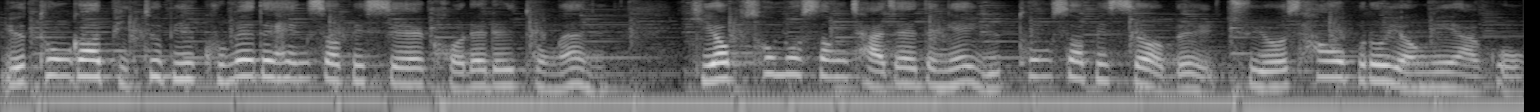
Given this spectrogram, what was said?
유통과 B2B 구매 대행 서비스의 거래를 통한 기업 소모성 자재 등의 유통 서비스업을 주요 사업으로 영위하고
